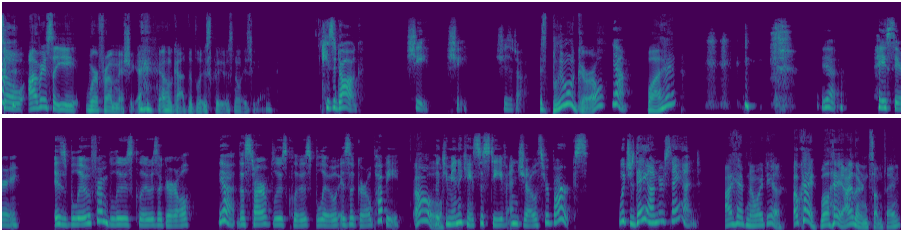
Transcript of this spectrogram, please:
So obviously we're from Michigan. oh god, the Blues Clues noise again. he's a dog. She. She. She's a dog. Is Blue a girl? Yeah. What? Yeah. Hey Siri, is Blue from Blue's Clues a girl? Yeah, the star of Blue's Clues, Blue, is a girl puppy Oh, who communicates to Steve and Joe through barks, which they understand. I had no idea. Okay, well, hey, I learned something.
